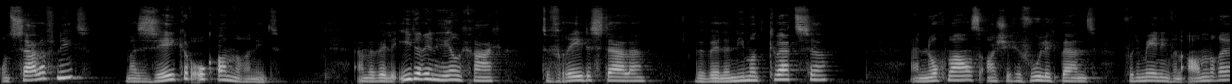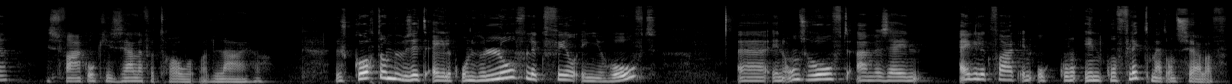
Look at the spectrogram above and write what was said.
Onszelf niet, maar zeker ook anderen niet. En we willen iedereen heel graag tevreden stellen. We willen niemand kwetsen. En nogmaals, als je gevoelig bent voor de mening van anderen, is vaak ook je zelfvertrouwen wat lager. Dus kortom, we zitten eigenlijk ongelooflijk veel in je hoofd, uh, in ons hoofd, en we zijn eigenlijk vaak in conflict met onszelf.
